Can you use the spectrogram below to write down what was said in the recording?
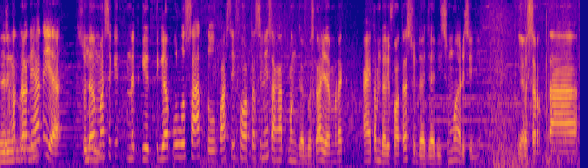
sangat berhati-hati ya. Sudah hmm. masuk menit 31, pasti Fortress ini sangat mengganggu sekali ya. Mereka item dari Fortress sudah jadi semua di sini. Ya. Beserta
